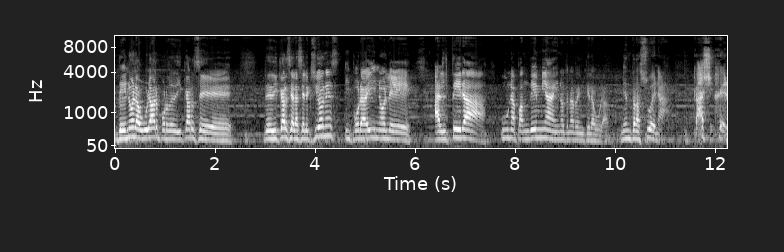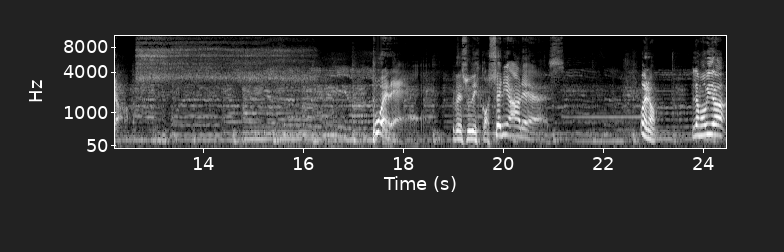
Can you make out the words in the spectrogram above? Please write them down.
de no laburar por dedicarse, dedicarse a las elecciones y por ahí no le altera una pandemia y no tener en qué laburar. Mientras suena Callejeros. Puede. De su disco Señales. Bueno, La movida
